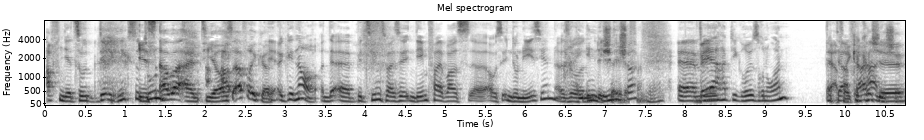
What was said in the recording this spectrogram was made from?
Affen jetzt so direkt nichts zu Ist tun. aber ein Tier aus Afrika. Äh, Genau, und, äh, beziehungsweise in dem Fall war es äh, aus Indonesien, also Ein ein indischer indischer. Elefant, ähm, Wer hat die größeren Ohren? der, afrikanische. afrikanische.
